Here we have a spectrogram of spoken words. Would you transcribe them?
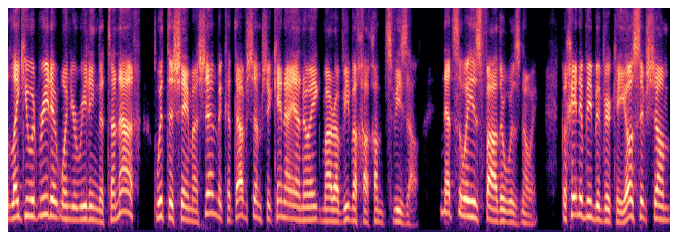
like you would read it when you're reading the Tanakh with the Shem Hashem, v'katav shem sheken noeg maraviva chacham tzvizal. And that's the way his father was knowing. V'chein avi bevirkei Yosef sham,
